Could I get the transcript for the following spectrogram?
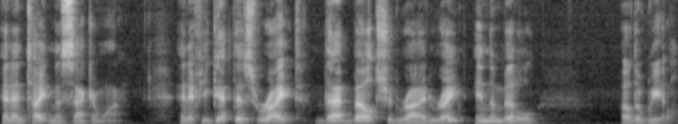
and then tighten the second one. And if you get this right, that belt should ride right in the middle of the wheel.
